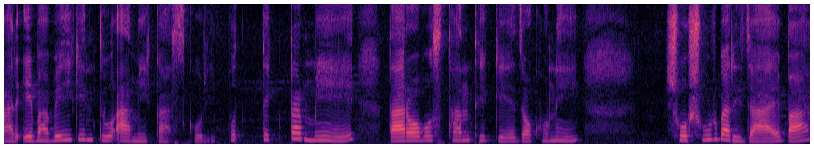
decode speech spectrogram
আর এভাবেই কিন্তু আমি কাজ করি। প্রত্যেকটা মেয়ে তার অবস্থান থেকে যখনই শ্বশুর বাড়ি যায় বা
